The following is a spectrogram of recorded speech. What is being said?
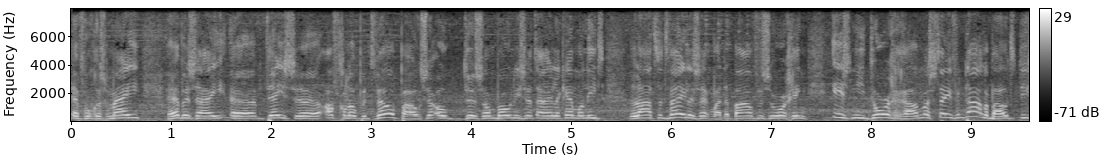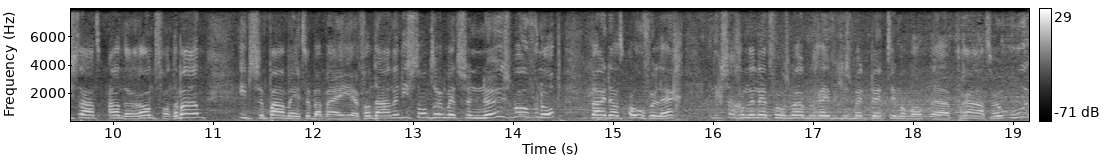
En volgens mij hebben zij deze afgelopen dwelpauze... ook de Zambonis uiteindelijk helemaal niet laat het wijlen, zeg maar. De baanverzorging is niet doorgegaan. Maar Steven Dalebout, die staat aan de rand van de baan. Iets een paar meter bij mij eh, vandaan. En die stond er met zijn neus bovenop bij dat overleg. En ik zag hem er net volgens mij ook nog eventjes met Bert Timmerman uh, praten. Hoe,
